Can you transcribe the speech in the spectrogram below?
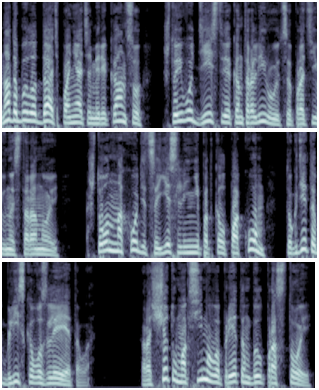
Надо было дать понять американцу, что его действия контролируются противной стороной, что он находится, если не под колпаком, то где-то близко возле этого. Расчет у Максимова при этом был простой,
